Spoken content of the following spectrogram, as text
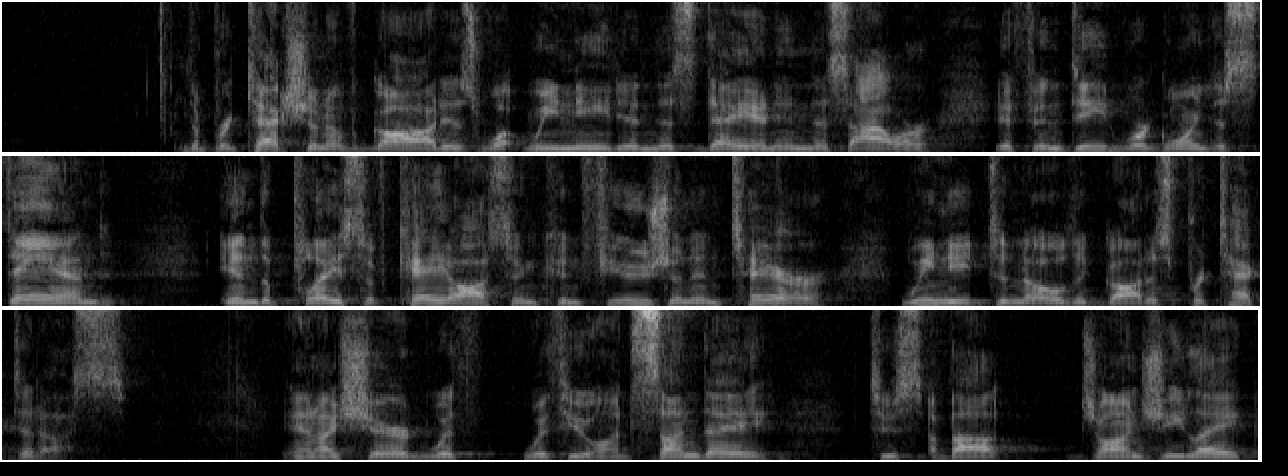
the protection of God is what we need in this day and in this hour if indeed we're going to stand in the place of chaos and confusion and terror. We need to know that God has protected us. And I shared with with you on Sunday to, about John G. Lake,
